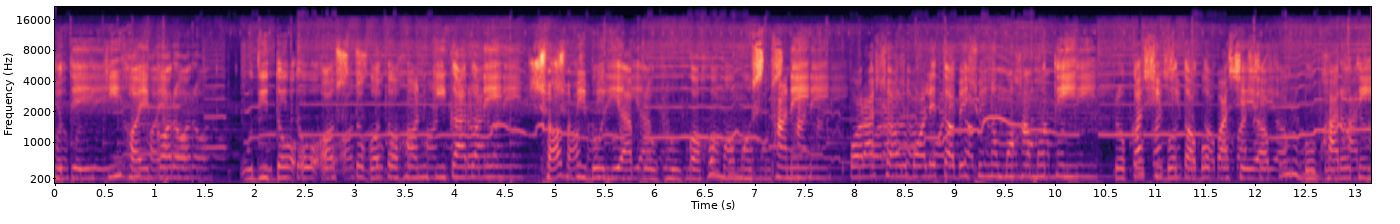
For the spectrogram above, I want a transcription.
হতে কি হয় কর? উদিত ও অস্তগত হন কি কারণে? সব বিবরিয়া প্রভু কহ মম স্থানে। পরাশর বলে, তবে শুনো মহামতি, প্রকাশিব তব পাশে অপূর্ব ভারতী।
